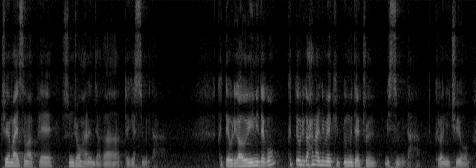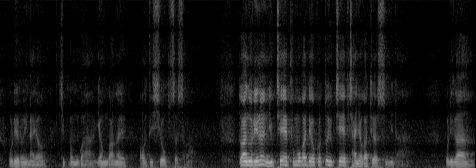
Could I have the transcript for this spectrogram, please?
주의 말씀 앞에 순종하는 자가 되겠습니다. 그때 우리가 의인이 되고 그때 우리가 하나님의 기쁨이 될 줄 믿습니다. 그러니 주여 우리로 인하여 기쁨과 영광을 얻으시옵소서. 또한 우리는 육체의 부모가 되었고 또 육체의 자녀가 되었습니다. 우리가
